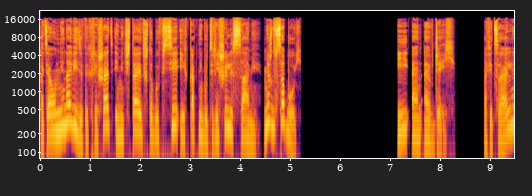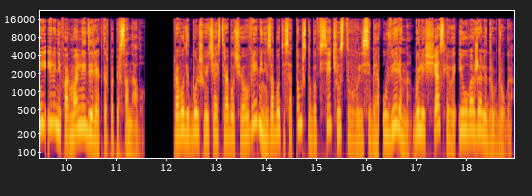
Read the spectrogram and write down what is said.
хотя он ненавидит их решать и мечтает, чтобы все их как-нибудь решили сами, между собой. ENFJ — официальный или неформальный директор по персоналу. Проводит большую часть рабочего времени, заботясь о том, чтобы все чувствовали себя уверенно, были счастливы и уважали друг друга.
